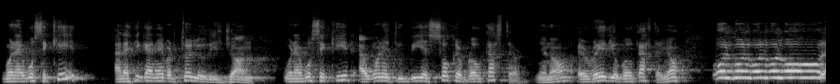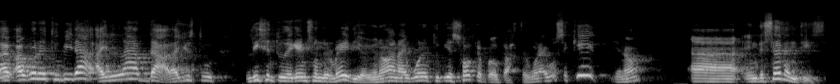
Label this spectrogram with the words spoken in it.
when I was a kid, and I think I never told you this, John. When I was a kid, I wanted to be a soccer broadcaster, you know, a radio broadcaster, you know, goal, goal, goal, goal, goal. I, I wanted to be that. I loved that. I used to listen to the games on the radio, you know, and I wanted to be a soccer broadcaster when I was a kid, you know, uh, in the 70s.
